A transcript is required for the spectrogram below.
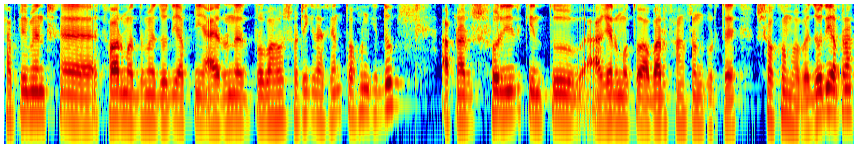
সাপ্লিমেন্ট খাওয়ার মাধ্যমে যদি আপনি আয়রনের প্রবাহ সঠিক রাখেন, তখন কিন্তু আপনার শরীর কিন্তু আগের মতো আবার ফাংশন করতে সক্ষম হবে। যদি আপনার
